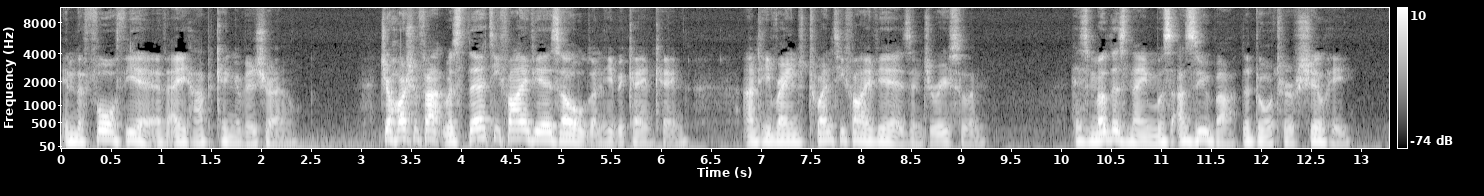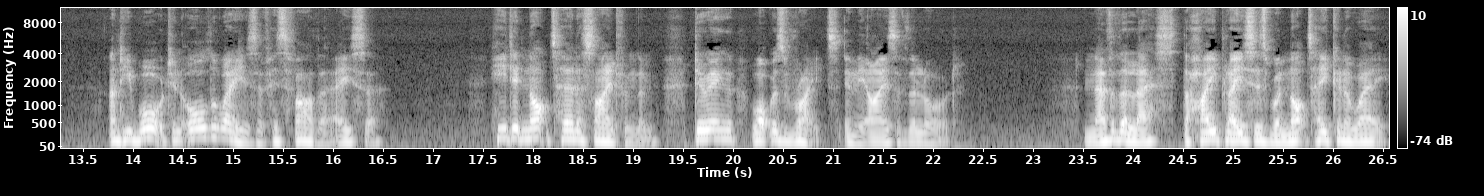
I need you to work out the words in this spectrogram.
in the fourth year of Ahab king of Israel. Jehoshaphat was 35 years old when he became king, and he reigned 25 years in Jerusalem. His mother's name was Azubah, the daughter of Shilhi, and he walked in all the ways of his father Asa. He did not turn aside from them, doing what was right in the eyes of the Lord. Nevertheless, the high places were not taken away,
